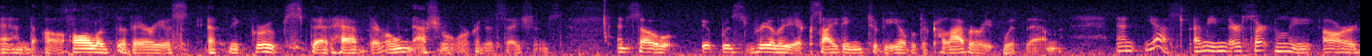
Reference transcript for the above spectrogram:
and uh, all of the various ethnic groups that have their own national organizations. And so it was really exciting to be able to collaborate with them. And yes, I mean, there certainly are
